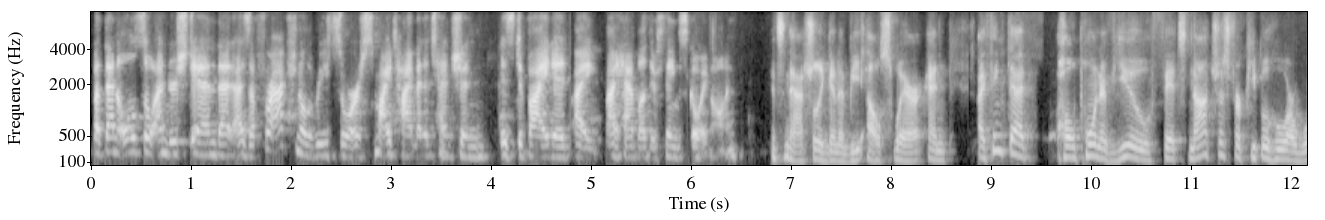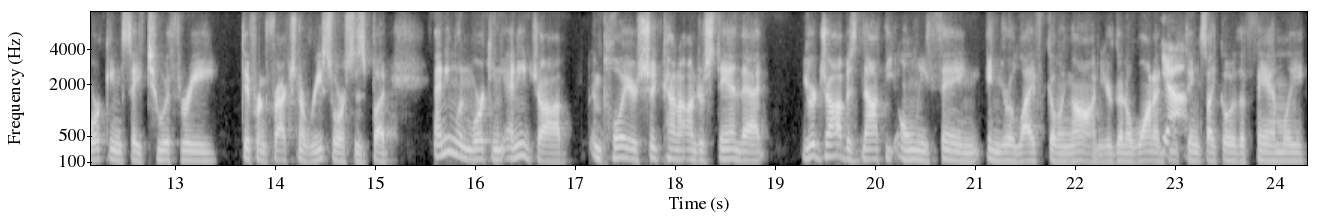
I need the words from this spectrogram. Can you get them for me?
but then also understand that as a fractional resource, my time and attention is divided. I, I have other things going on. It's naturally going to be elsewhere. And I think that whole point of view fits not just for people who are working, say, two or three different fractional resources, but anyone working any job, employers should kind of understand that your job is not the only thing in your life going on. You're going to want to yeah. do things like go to the family.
